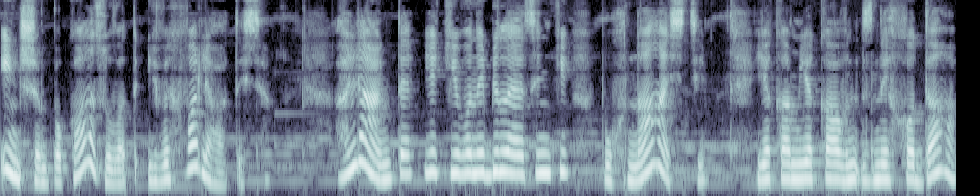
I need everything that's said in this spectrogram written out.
іншим показувати і вихвалятися. Гляньте, які вони білесенькі, пухнасті, яка м'яка з них хода,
